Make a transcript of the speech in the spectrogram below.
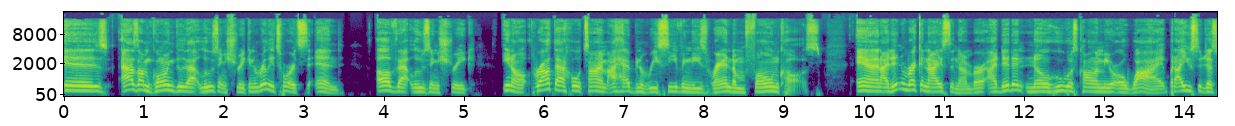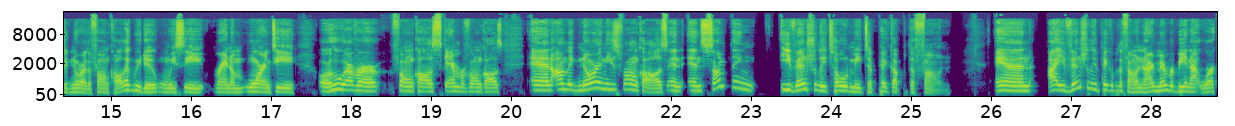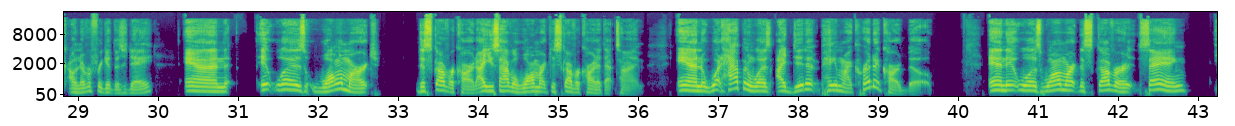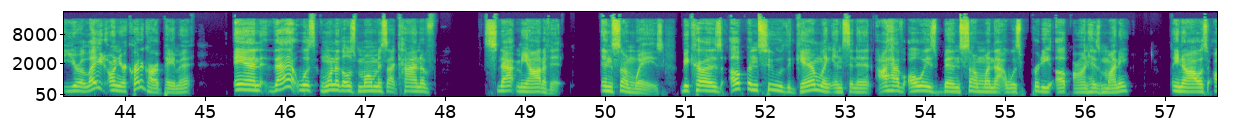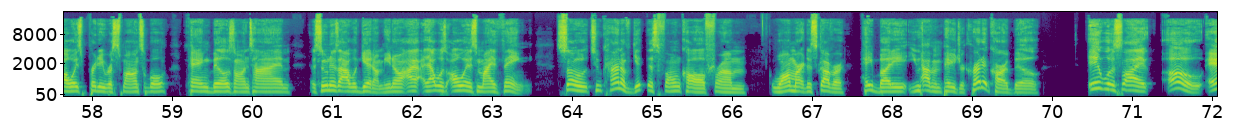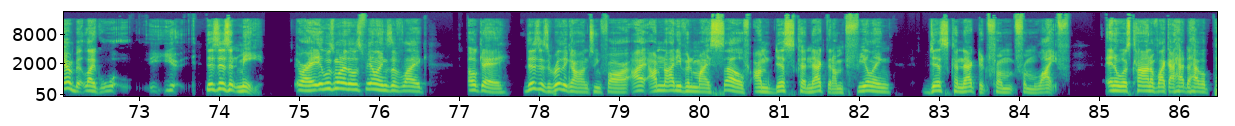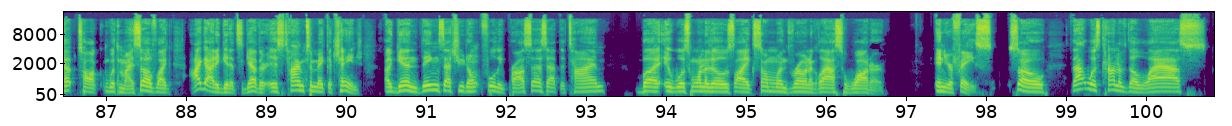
is as I'm going through that losing streak and really towards the end of that losing streak, you know, throughout that whole time, I had been receiving these random phone calls and I didn't recognize the number. I didn't know who was calling me or why, but I used to just ignore the phone call like we do when we see random warranty or whoever phone calls, scammer phone calls. And I'm ignoring these phone calls and and something eventually told me to pick up the phone. And I eventually pick up the phone and I remember being at work, I'll never forget this day. And it was Walmart Discover card. I used to have a Walmart Discover card at that time. And what happened was I didn't pay my credit card bill and it was Walmart Discover saying you're late on your credit card payment. And that was one of those moments that kind of snapped me out of it in some ways because up until the gambling incident, I have always been someone that was pretty up on his money. You know, I was always pretty responsible, paying bills on time as soon as I would get them. You know, I that was always my thing. So to kind of get this phone call from Walmart Discover, hey buddy, you haven't paid your credit card bill it was like, oh, Ambus, like you, this isn't me, right? It was one of those feelings of like, okay, this has really gone too far. I, I'm not even myself. I'm disconnected. I'm feeling disconnected from from life. And it was kind of like I had to have a pep talk with myself, like, I got to get it together. It's time to make a change. Again, things that you don't fully process at the time, but it was one of those like someone throwing a glass of water in your face. So that was kind of the last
